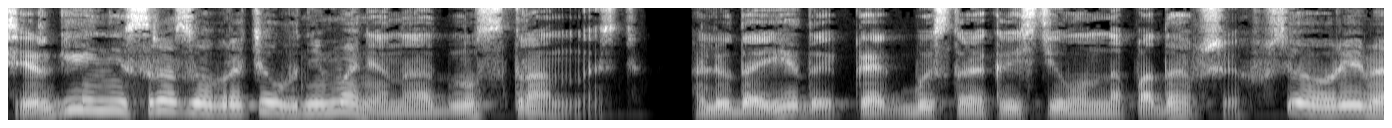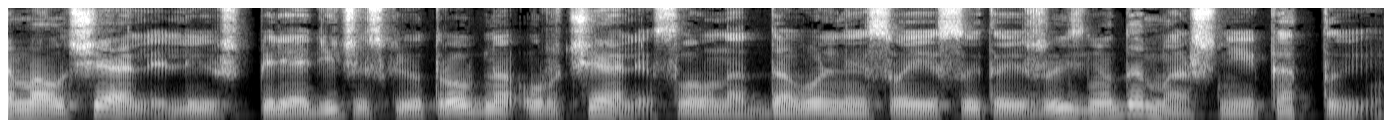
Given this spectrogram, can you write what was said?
Сергей не сразу обратил внимание на одну странность. Людоеды, как быстро окрестил он нападавших, все время молчали, лишь периодически утробно урчали, словно довольные своей сытой жизнью домашние коты.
